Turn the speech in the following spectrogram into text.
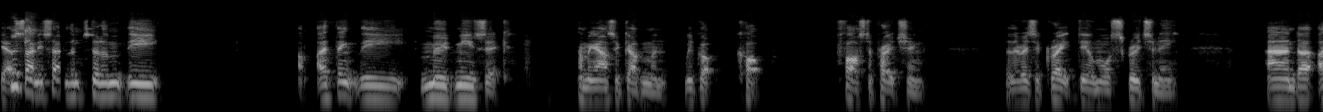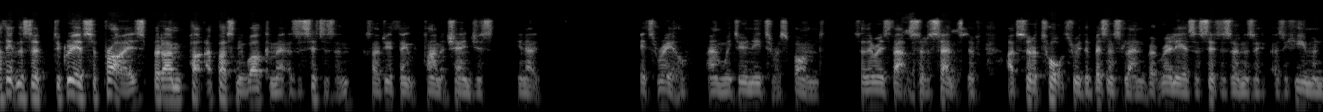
yeah. Okay. Certainly, certainly, sort of the. I think the mood music coming out of government. We've got COP fast approaching. So there is a great deal more scrutiny. And uh, I think there's a degree of surprise, but I'm, I personally welcome it as a citizen because I do think climate change is, you know, it's real and we do need to respond. So there is that sort of sense of I've sort of talked through the business lens, but really as a citizen, as a, as a human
